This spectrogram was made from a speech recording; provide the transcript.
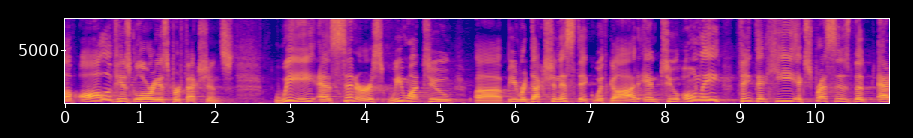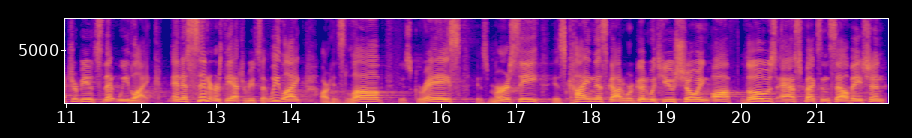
of all of his glorious perfections. We, as sinners, we want to uh, be reductionistic with God and to only think that He expresses the attributes that we like. And as sinners, the attributes that we like are His love, His grace, His mercy, His kindness. God, we're good with you, showing off those aspects in salvation.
